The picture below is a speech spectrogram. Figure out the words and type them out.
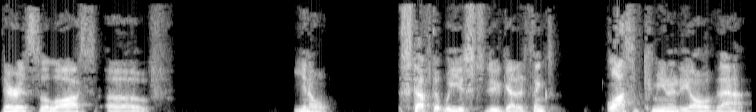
There is the loss of you know stuff that we used to do together. Things loss of community, all of that.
